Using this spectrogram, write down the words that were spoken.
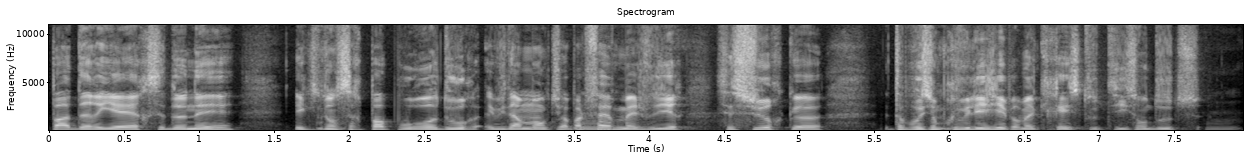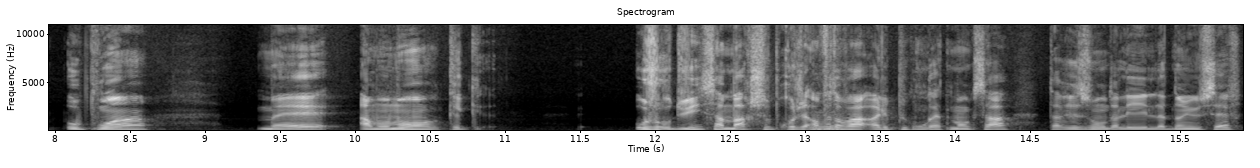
pas derrière ces données et que tu n'en sers pas pour euh, Dour Évidemment que tu vas pas le Mm. faire, mais je veux dire, c'est sûr que ta position privilégiée permet de créer cet outil sans doute Mm. au point, mais à un moment, quelque- aujourd'hui ça marche ce projet. En Mm. fait, on va aller plus concrètement que ça. Tu as raison d'aller là-dedans, Youssef.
